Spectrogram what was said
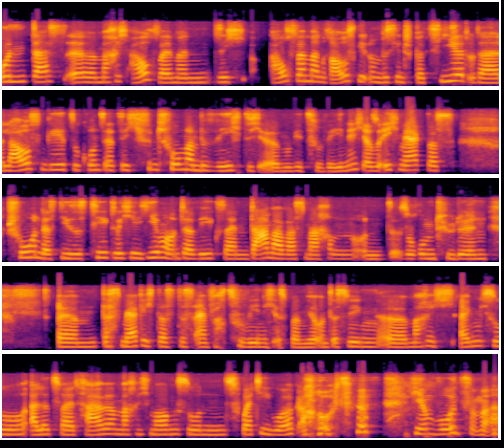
Und das äh, mache ich auch, weil man sich, auch wenn man rausgeht und ein bisschen spaziert oder laufen geht, so grundsätzlich, ich finde schon, man bewegt sich irgendwie zu wenig. Also ich merke das schon, dass dieses tägliche hier mal unterwegs sein, da mal was machen und so rumtüdeln, ähm, das merke ich, dass das einfach zu wenig ist bei mir. Und deswegen äh, mache ich eigentlich so alle zwei Tage, mache ich morgens so ein sweaty Workout. hier im Wohnzimmer.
